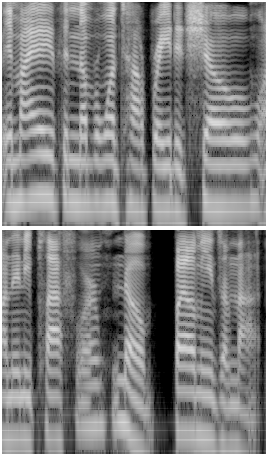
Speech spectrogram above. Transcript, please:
Am I the number one top rated show on any platform? No, by all means, I'm not.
